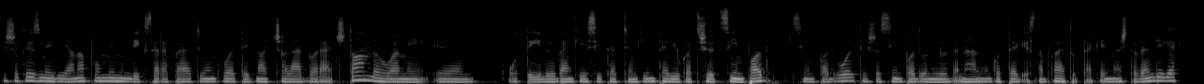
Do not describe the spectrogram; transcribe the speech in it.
és a közmédia napon mi mindig szerepeltünk, volt egy nagy családbarát stand, ahol mi ott élőben készítettünk interjúkat, sőt színpad, színpad volt, és a színpadon ülve nálunk ott egész nap váltották egymást a vendégek,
